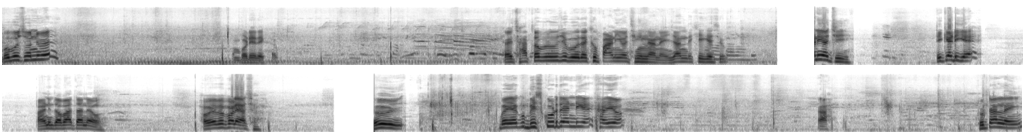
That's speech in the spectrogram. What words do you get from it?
বুবু শুনবে বড়িয়া দেখা এই ছাত উপরକୁ ଯିବୁ ଦେଖୁ ପାଣି ଅଛି କି ନା ନାହିଁ ଜାଣି ଦେଖିକି ଆସିବୁ ପାଣି ଅଛି ଟିକେ ଟିକେ ପାଣି ଦେବା ତାନେ ଆଉ ହଉ ଏବେ ପଳେଇ ଆସ ଭାଇ ୟାକୁ ବିସ୍କୁଟ୍ ଦେନି ଟିକେ ଖାଇବ टोटल नहीं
